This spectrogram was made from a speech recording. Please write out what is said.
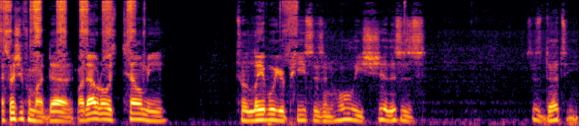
especially for my dad. My dad would always tell me to label your pieces and holy shit, this is this is dirty.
